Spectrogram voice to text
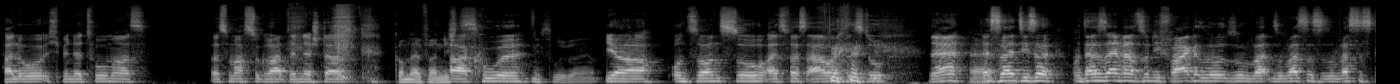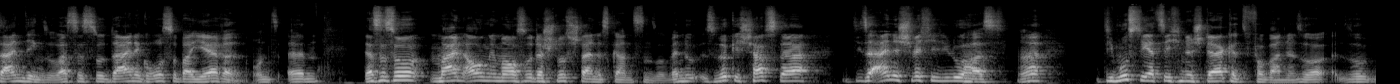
Hallo, ich bin der Thomas. Was machst du gerade in der Stadt? Kommt einfach nichts. Ah, cool. Nichts rüber, ja. Ja, und sonst so, als was arbeitest du? Ne? Ja. Das ist halt diese, und das ist einfach so die Frage, so, so, so, was ist, so was ist dein Ding? So, was ist so deine große Barriere? Und ähm, das ist so, in meinen Augen immer auch so der Schlussstein des Ganzen. So, wenn du es wirklich schaffst, da diese eine Schwäche, die du hast, ne, die musst du jetzt nicht in eine Stärke verwandeln. So, so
